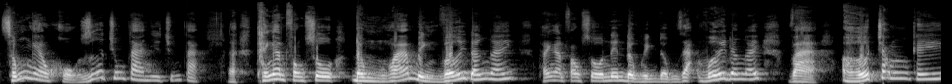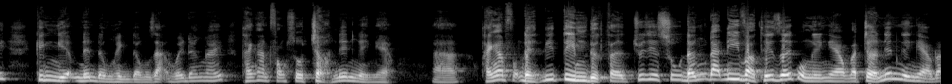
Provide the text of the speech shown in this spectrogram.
sống nghèo khổ giữa chúng ta như chúng ta. À, thánh an phong sô đồng hóa mình với đấng ấy. Thánh an phong sô nên đồng hình đồng dạng với đấng ấy và ở trong cái kinh nghiệm nên đồng hình đồng dạng với đấng ấy thánh an phong sô trở nên người nghèo. À, Thánh An để đi tìm được Chúa Giêsu đấng đã đi vào thế giới của người nghèo và trở nên người nghèo đó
